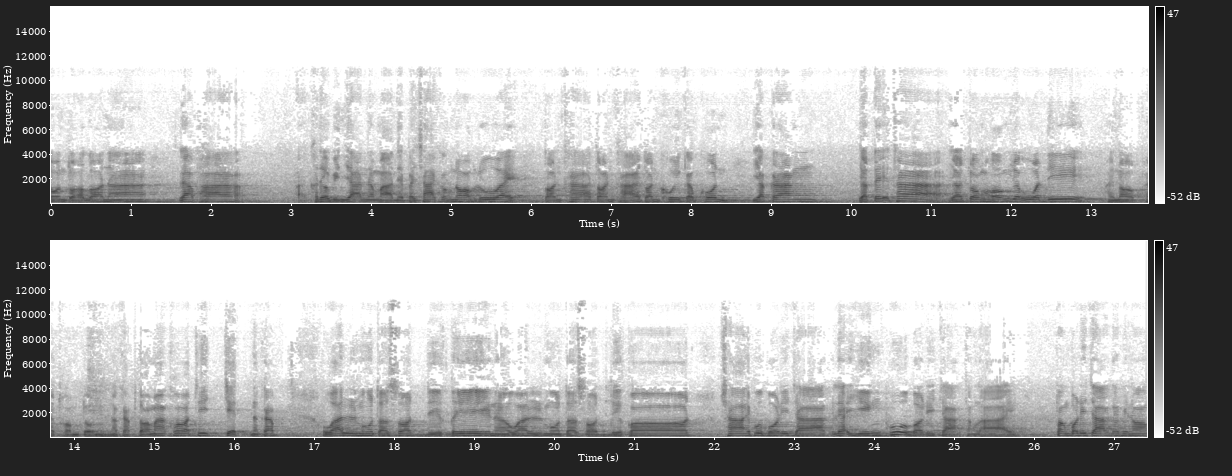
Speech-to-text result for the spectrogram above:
ต้นตัวอัลลอฮ์นะ แล้วพาเขาเรียกวิญญาณนามาดเนี่ยไปใช้ข้างนอกด้วย ตอนค้าตอนขายตอนคุยกับคน อย่ากลางอย่าเตะท่า อย่าจองหอง อย่าอวดดีให้นอกให้ถ่อมตนนะครับ ต่อมาข้อที่เจ็ดนะครับ วัลมุตสดดิกีนวัลมุตสดดิกอด ชายผู้บริจาคและหญิงผู้บริจาคทั้งหลาย ต้องบริจาคนะพี่น้อง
